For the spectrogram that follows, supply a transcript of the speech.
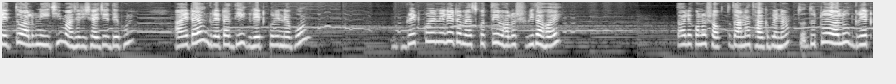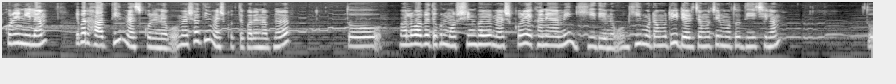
সেদ্ধ আলু নিয়েছি, মাঝারি সাইজে দেখুন। আর এটা গ্রেটার দিয়ে গ্রেট করে নেব। গ্রেট করে নিলে এটা ম্যাশ করতে ভালো সুবিধা হয়। তাহলে কোনো শক্ত দানা থাকবে না। তো দুটো আলু গ্রেট করে নিলাম। এবার হাত দিয়ে ম্যাশ করে নেব। ম্যাশার দিয়ে ম্যাশ করতে পারেন আপনারা। তো ভালোভাবে দেখুন মসৃণভাবে ম্যাশ করে এখানে আমি ঘি দিয়ে নেব। ঘি মোটামুটি দেড় চামচের মতো দিয়েছিলাম। তো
